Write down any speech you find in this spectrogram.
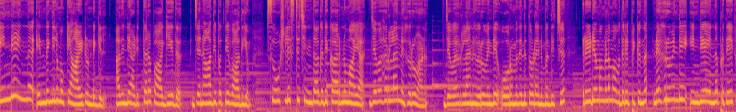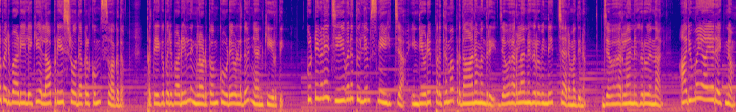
ഇന്ത്യ ഇന്ന് എന്തെങ്കിലുമൊക്കെ ആയിട്ടുണ്ടെങ്കിൽ അതിന്റെ അടിത്തറ പാകിയത് ജനാധിപത്യവാദിയും സോഷ്യലിസ്റ്റ് ചിന്താഗതിക്കാരനുമായ ജവഹർലാൽ നെഹ്റു ആണ്. ജവഹർലാൽ നെഹ്റുവിന്റെ ഓർമ്മദിനത്തോടനുബന്ധിച്ച് റേഡിയോ മംഗളം അവതരിപ്പിക്കുന്ന നെഹ്റുവിന്റെ ഇന്ത്യ എന്ന പ്രത്യേക പരിപാടിയിലേക്ക് എല്ലാ പ്രിയ ശ്രോതാക്കൾക്കും സ്വാഗതം. പ്രത്യേക പരിപാടിയിൽ നിങ്ങളോടൊപ്പം കൂടെയുള്ളത് ഞാൻ കീർത്തി. കുട്ടികളെ ജീവന തുല്യം സ്നേഹിച്ച ഇന്ത്യയുടെ പ്രഥമ പ്രധാനമന്ത്രി ജവഹർലാൽ നെഹ്റുവിന്റെ ചരമദിനം. ജവഹർലാൽ നെഹ്റു എന്നാൽ അരുമയായ രത്നം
